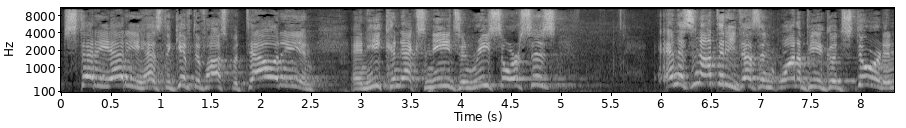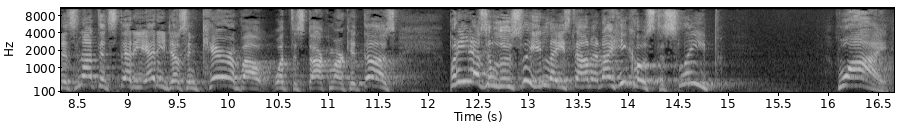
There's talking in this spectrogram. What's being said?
Steady Eddie has the gift of hospitality, and, and he connects needs and resources. And it's not that he doesn't want to be a good steward, and it's not that Steady Eddie doesn't care about what the stock market does, but he doesn't lose sleep. He lays down at night, he goes to sleep. Why?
